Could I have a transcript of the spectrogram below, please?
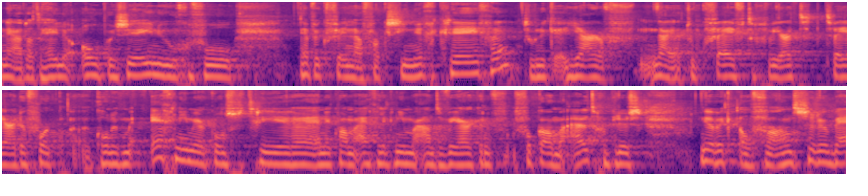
nou dat hele open zenuwgevoel, heb ik venlafaxine gekregen. Toen ik een jaar, nou ja, toen ik 50 werd, twee jaar daarvoor, kon ik me echt niet meer concentreren en ik kwam eigenlijk niet meer aan te werken, vo- volkomen uitgeblust. Nu heb ik Elvanse erbij.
